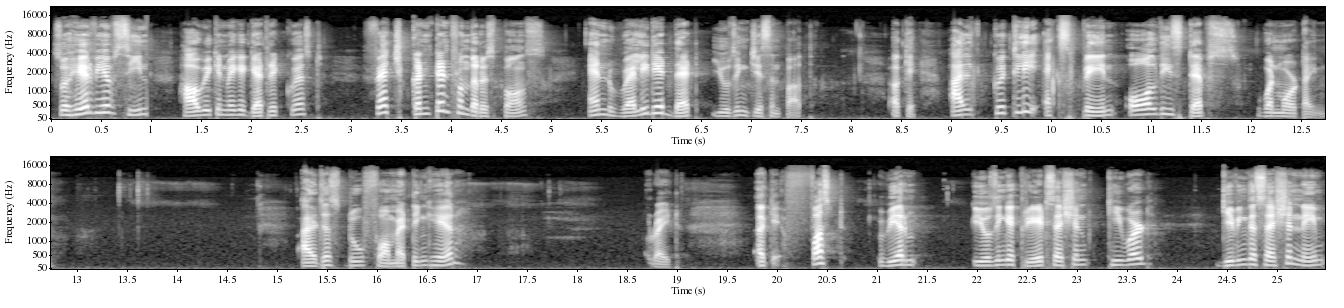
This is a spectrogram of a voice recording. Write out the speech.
So here we have seen how we can make a get request fetch content from the response and validate that using JSON path. Okay, I'll quickly explain all these steps one more time. I'll just do formatting here. Right. Okay, first we are using a create session keyword, giving the session name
